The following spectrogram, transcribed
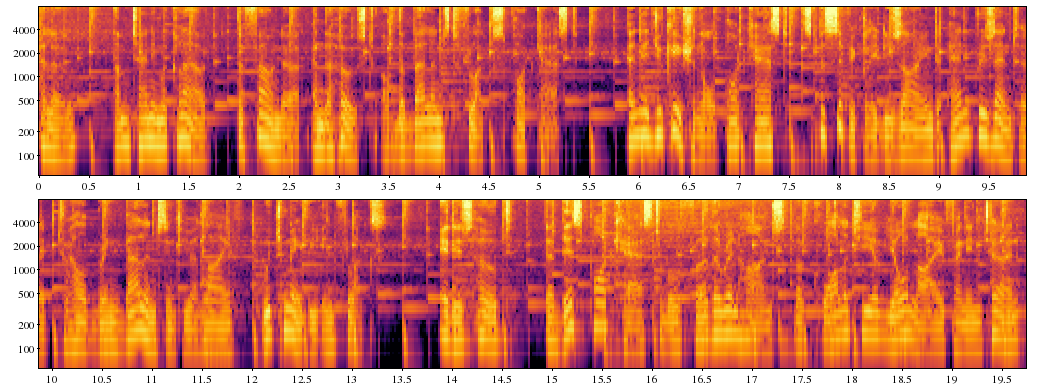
Hello, I'm Tanny McLeod, the founder and the host of the Balanced Flux podcast, an educational podcast specifically designed and presented to help bring balance into your life, which may be in flux. It is hoped that this podcast will further enhance the quality of your life and, in turn,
